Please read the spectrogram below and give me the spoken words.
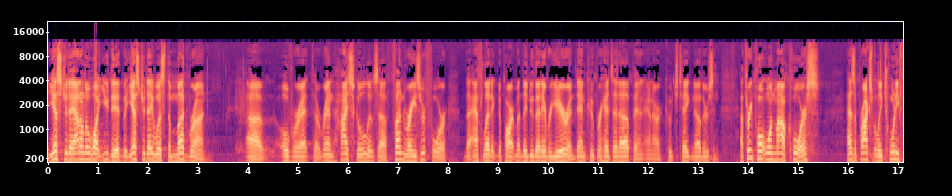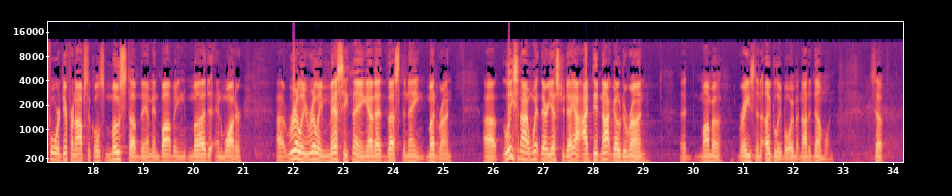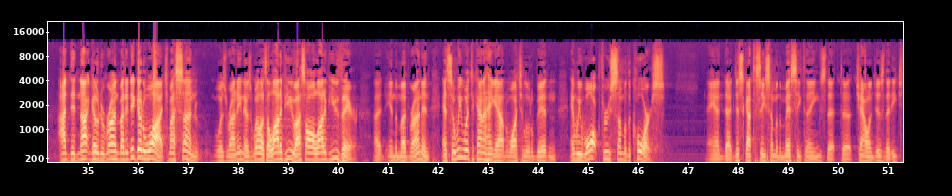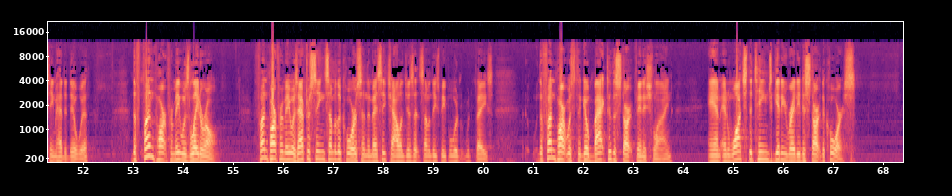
yesterday, I don't know what you did, but yesterday was the mud run uh, over at uh, Wren High School. It was a fundraiser for the athletic department. They do that every year, and Dan Cooper heads that up, and, and our coach Tate and others. And a 3.1 mile course has approximately 24 different obstacles, most of them involving mud and water. Uh, really, really messy thing. Yeah, that, thus the name Mud Run. Uh, Lisa and I went there yesterday. I, I did not go to run. Mama raised an ugly boy, but not a dumb one. So I did not go to run, but I did go to watch. My son was running, as well as a lot of you. I saw a lot of you there uh, in the mud run, and, and so we went to kind of hang out and watch a little bit, and, and we walked through some of the course, and uh, just got to see some of the messy things that uh, challenges that each team had to deal with. The fun part for me was later on fun part for me was after seeing some of the course and the messy challenges that some of these people would, would face, the fun part was to go back to the start finish line and, and watch the teams getting ready to start the course.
